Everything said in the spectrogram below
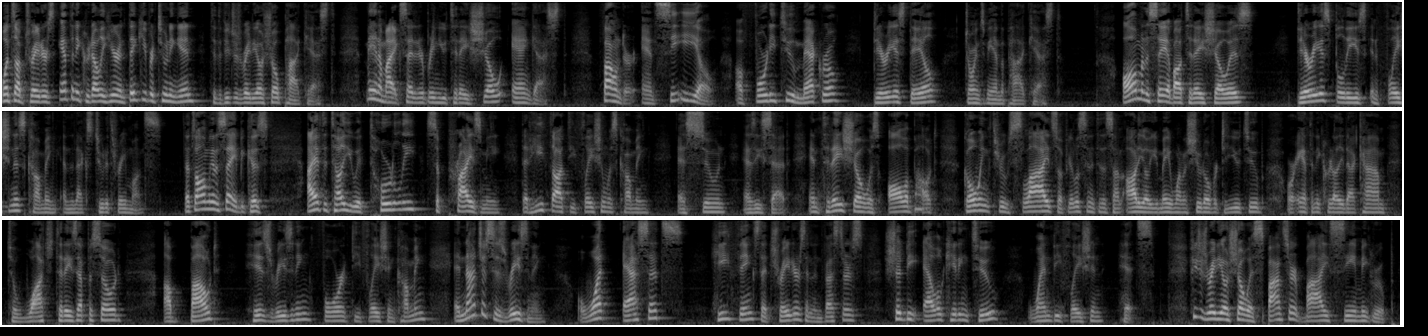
What's up, traders? Anthony Crudele here, and thank you for tuning in to the Futures Radio Show podcast. Man, am I excited to bring you today's show and guest, founder and CEO of 42 Macro, Darius Dale, joins me on the podcast. All I'm going to say about today's show is Darius believes inflation is coming in the next two to three months. That's all I'm going to say because I have to tell you, it totally surprised me that he thought deflation was coming as soon as he said. And today's show was all about going through slides. So if you're listening to this on audio, you may want to shoot over to YouTube or anthonycrudele.com to watch today's episode about his reasoning for deflation coming. And not just his reasoning, what assets he thinks that traders and investors should be allocating to when deflation hits. Futures Radio Show is sponsored by CME Group.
